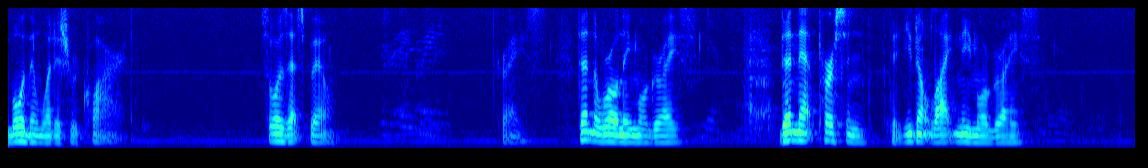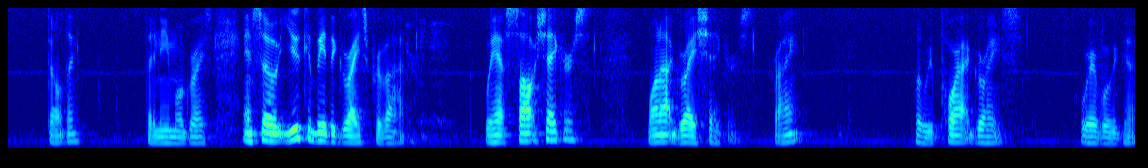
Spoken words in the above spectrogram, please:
more than what is required. So what does that spell? Grace. grace. Doesn't the world need more grace? Doesn't that person that you don't like need more grace? Don't they? They need more grace. And so you can be the grace provider. We have salt shakers. Why not grace shakers, right? Where we pour out grace wherever we go.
